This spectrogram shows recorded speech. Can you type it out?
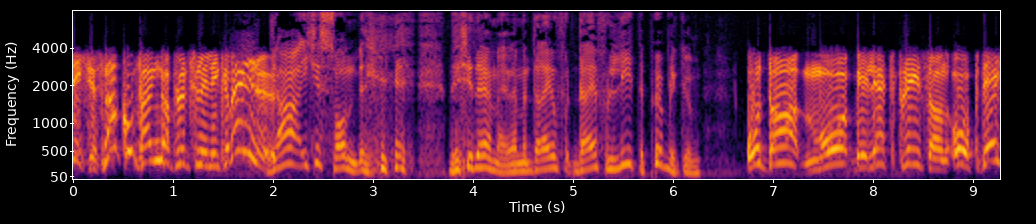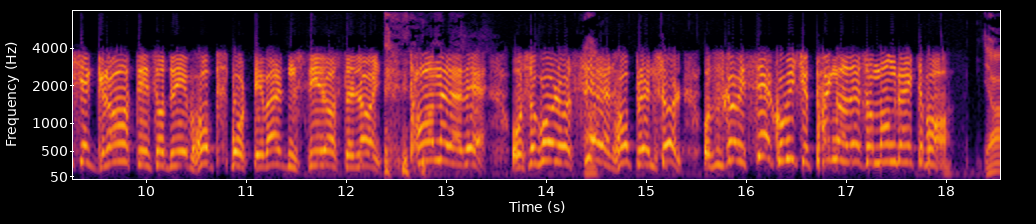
det ikke snakk om penger plutselig likevel nå? Ja, ikke sånn. det er ikke det jeg mener, men det er jo for, det er for lite publikum. Og da må billettprisene opp. Det er ikke gratis å drive hoppsport i verdens dyreste land. Ta med deg det. Og så går du og ser et hopprenn sjøl, og så skal vi se hvor mye penger det er som mangler etterpå. Ja,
